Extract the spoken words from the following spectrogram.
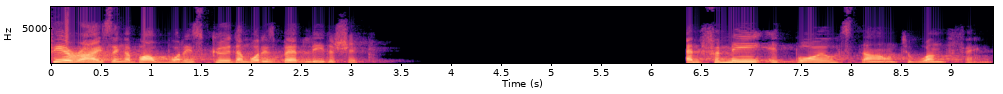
theorizing about what is good and what is bad leadership. And for me, it boils down to one thing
